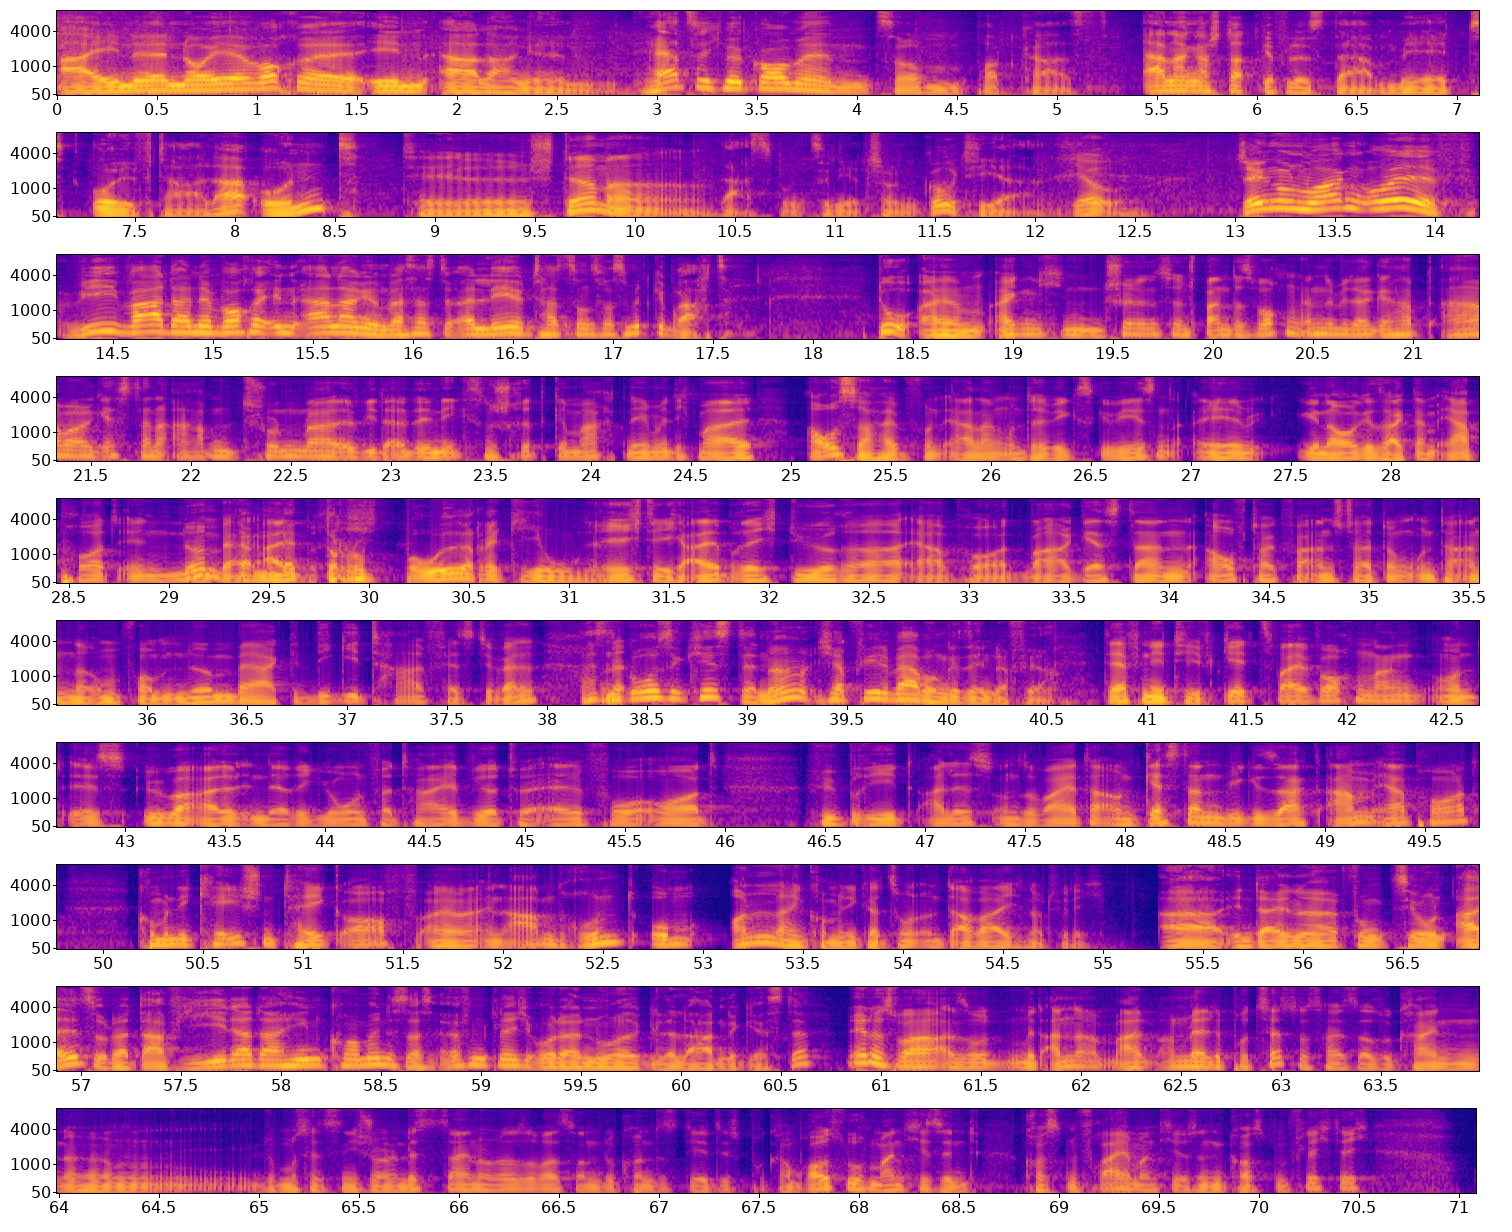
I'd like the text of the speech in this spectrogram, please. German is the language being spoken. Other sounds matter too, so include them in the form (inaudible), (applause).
Eine neue Woche in Erlangen. Herzlich willkommen zum Podcast Erlanger Stadtgeflüster mit Ulf Thaler und Till Stürmer. das funktioniert schon gut hier. Yo. Schönen guten Morgen, Ulf. Wie war deine Woche in Erlangen? Was hast du erlebt? Hast du uns was mitgebracht? Du, ähm, eigentlich ein schönes, entspanntes Wochenende wieder gehabt, aber gestern Abend schon mal wieder den nächsten Schritt gemacht, nämlich mal außerhalb von Erlangen unterwegs gewesen, äh, genauer gesagt am Airport in Nürnberg. Der Albrecht. Metropolregion. Richtig, Albrecht-Dürer Airport war gestern Auftaktveranstaltung unter anderem vom Nürnberg Digital Festival. Das ist eine große Kiste, ne? Ich habe viel Werbung gesehen dafür. Definitiv. Geht zwei Wochen lang und ist überall in der Region verteilt, virtuell, vor Ort, Hybrid, alles und so weiter. Und gestern, wie gesagt, am Airport, Communication Takeoff, äh, ein Abend rund um Online-Kommunikation und da war ich natürlich. Äh, in deiner Funktion als oder darf jeder da hinkommen? Ist das öffentlich oder nur geladene Gäste? Nee, das war also mit An Anmeldeprozess, das heißt also kein, ähm, du musst jetzt nicht Journalist sein oder sowas, sondern du konntest dir das Programm raussuchen. Manche sind kostenfrei, manche sind kostenpflichtig.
